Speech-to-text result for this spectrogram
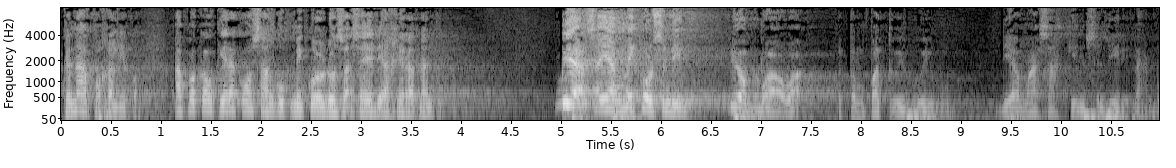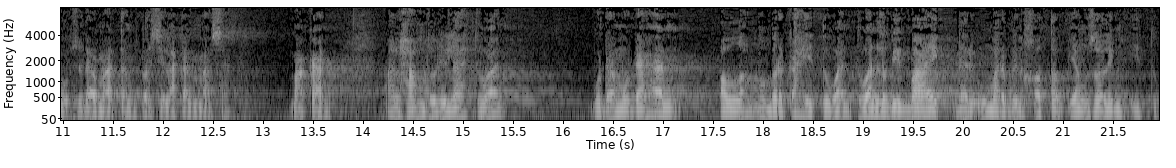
Kenapa Khalifah? Apa kau kira kau sanggup mikul dosa saya di akhirat nanti? Biar saya yang mikul sendiri. Dia bawa ke tempat tuh ibu-ibu. Dia masakin sendiri. Nah bu sudah matang persilakan masak. Makan. Alhamdulillah Tuhan. Mudah-mudahan Allah memberkahi Tuhan. Tuhan lebih baik dari Umar bin Khattab yang zolim itu.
